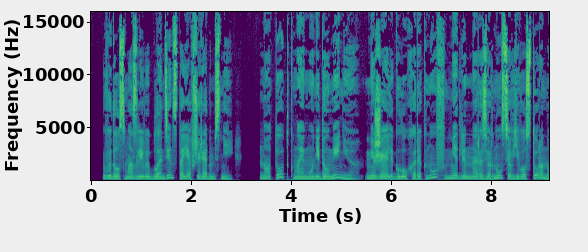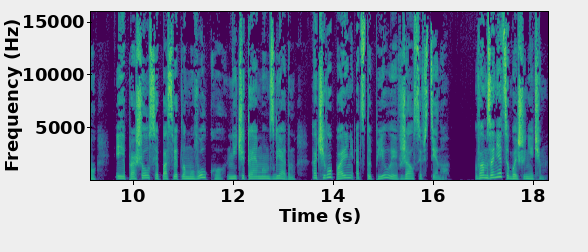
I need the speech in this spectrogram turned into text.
— выдал смазливый блондин, стоявший рядом с ней. Но тот, к моему недоумению, Мижель глухо рыкнув, медленно развернулся в его сторону и прошелся по светлому волку нечитаемым взглядом, отчего парень отступил и вжался в стену. «Вам заняться больше нечем»,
